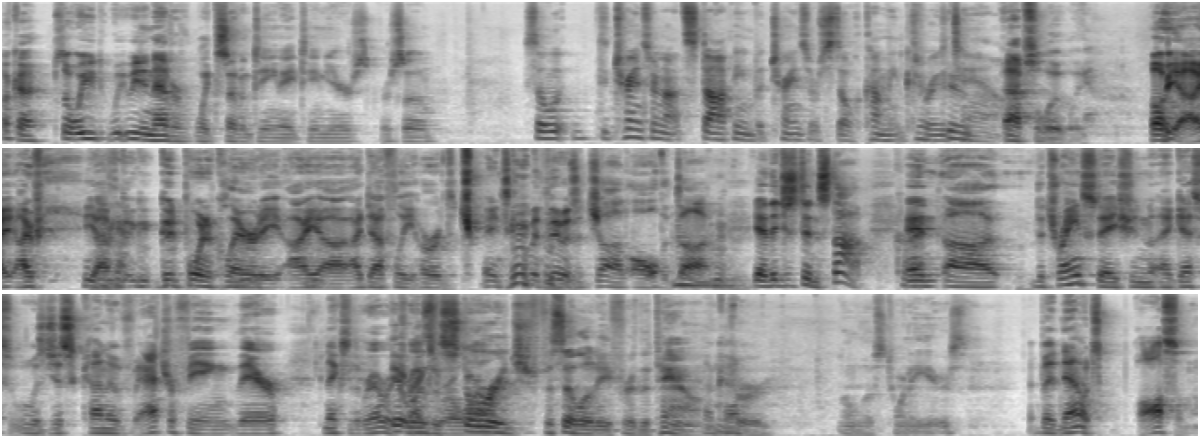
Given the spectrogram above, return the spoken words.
Okay, so we we, we didn't have like 17, 18 years or so. So the trains are not stopping, but trains are still coming through through. town. Absolutely. Oh yeah, I, I yeah. Good, good point of clarity. I uh, I definitely heard the trains coming through as a child all the time. Yeah, they just didn't stop. And uh, the train station, I guess, was just kind of atrophying there next to the railroad It tracks was a for a while. storage facility for the town for almost 20 years. But now it's awesome.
